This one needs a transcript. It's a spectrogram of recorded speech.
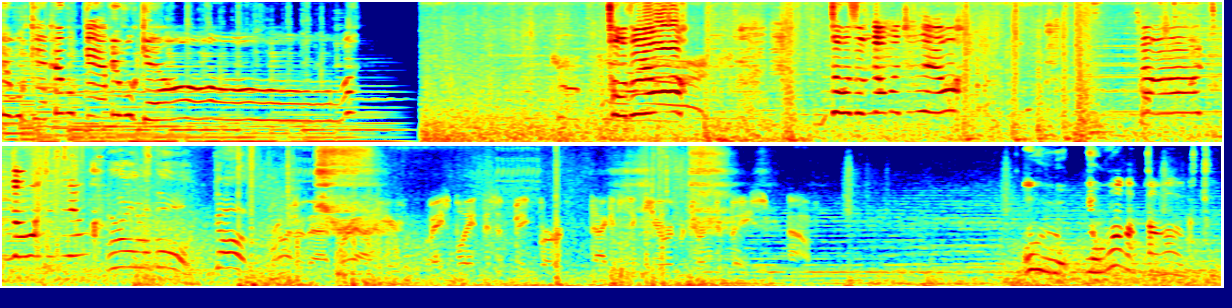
해볼게 해볼게 해볼게요 저도요 저 손 잡아주세요 아손 잡아주세요 We're all aboard! Go! Roger that. We're out of here. Baseplate, this is Big Bird. Package secured. Returning to base. Out. 오 영화 같다 그쵸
